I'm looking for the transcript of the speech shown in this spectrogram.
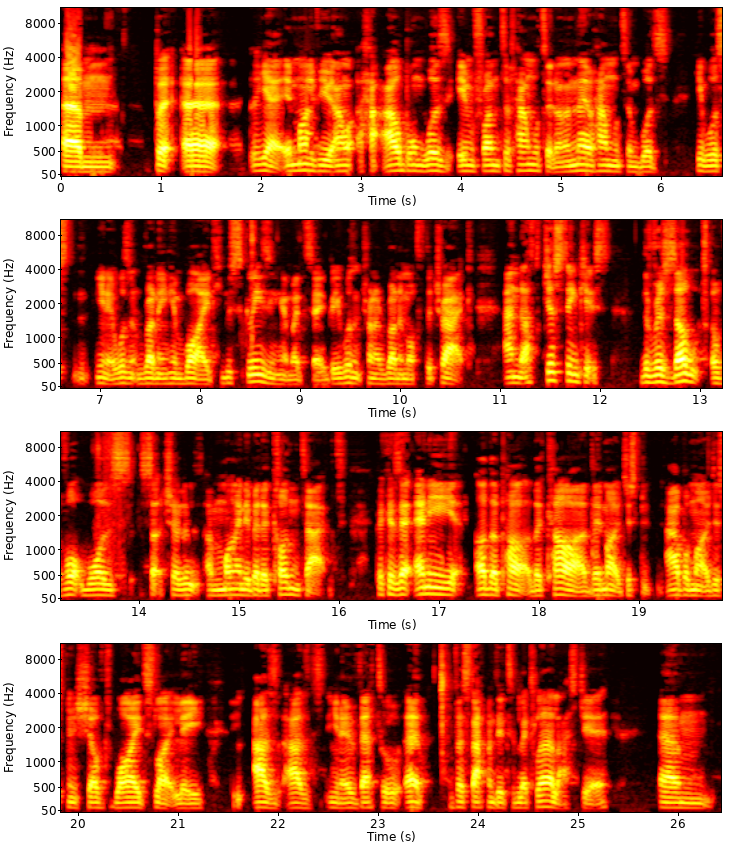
Um, but uh, yeah, in my view, Al- Albon was in front of Hamilton, and I know Hamilton was he was you know wasn't running him wide. He was squeezing him, I'd say, but he wasn't trying to run him off the track. And I just think it's the result of what was such a, a minor bit of contact. Because at any other part of the car, they might just Albon might have just been shoved wide slightly, as as you know Vettel uh, Verstappen did to Leclerc last year. Um,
